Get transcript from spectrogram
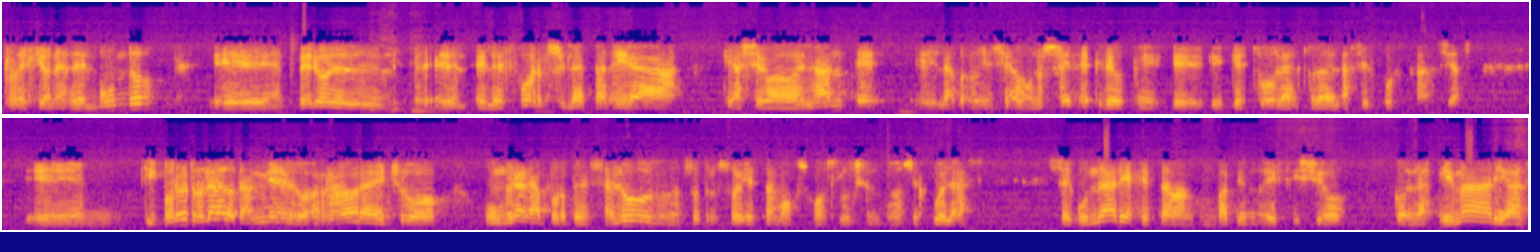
regiones del mundo, eh, pero el, esfuerzo y la tarea que ha llevado adelante eh, la provincia de Buenos Aires creo que, que, estuvo a la altura de las circunstancias. Eh, y por otro lado también el gobernador ha hecho un gran aporte en salud, nosotros hoy estamos construyendo dos escuelas secundarias que estaban compartiendo edificio con las primarias,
